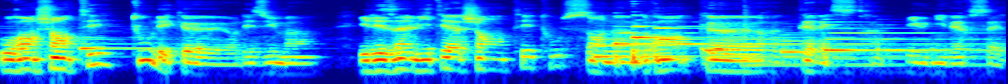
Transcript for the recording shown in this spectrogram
pour enchanter tous les cœurs des humains et les inviter à chanter tous en un grand cœur terrestre et universel.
